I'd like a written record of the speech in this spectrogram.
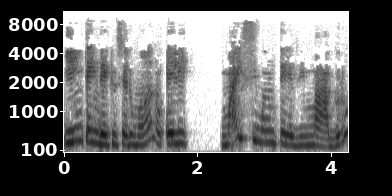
e entender que o ser humano, ele mais se manteve magro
